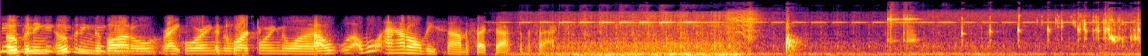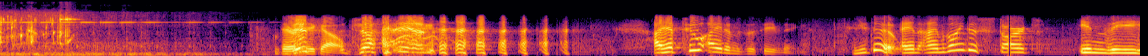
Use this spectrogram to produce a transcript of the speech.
ding, opening opening the bottle, Right, pouring the the, cork. pouring the wine. Oh, well, we'll add all these sound effects after the fact. There This you go. just in. I have two items this evening, you do. and I'm going to start in the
